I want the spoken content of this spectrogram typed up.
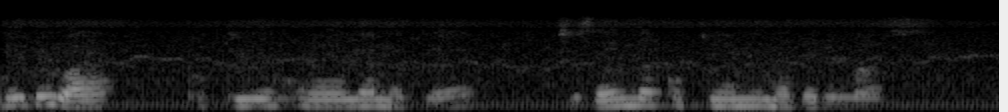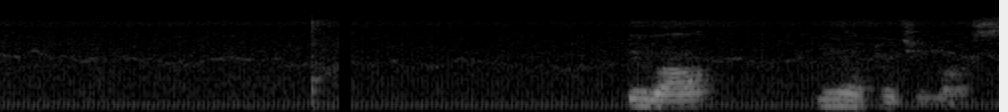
それでは呼吸法をやめて自然な呼吸に戻ります。では目を閉じます。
